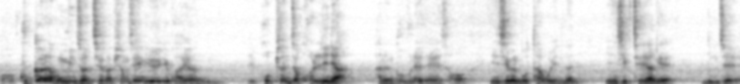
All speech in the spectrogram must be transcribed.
어, 국가나 국민 전체가 평생 교육이 과연 이 보편적 권리냐 하는 부분에 대해서 인식을 못하고 있는 인식 제약의 문제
